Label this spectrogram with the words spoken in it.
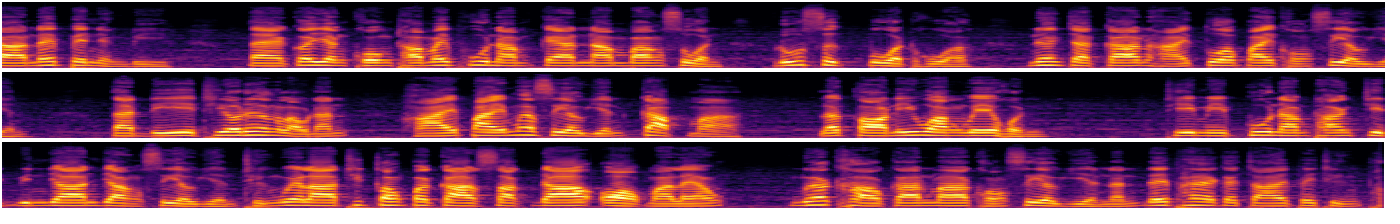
การได้เป็นอย่างดี แต่ก็ยังคงทำให้ผู้นำแกนนำบางส่วนรู้สึกปวดหัว เนื่องจากการหายตัวไปของเสี่ยวเหยียน แต่ดีที่เรื่องเหล่านั้นหายไปเมื่อเสี่ยวเหยียนกลับมา และตอนนี้วังเวหน ที่มีผู้นำทางจิตวิญญาณอย่างเสี่ยวเหยียนถึงเวลาที่ต้องประกาศสักดาออกมาแล้ว เมื่อข่าวการมาของเสี่ยวเหยียนนั้นได้แพร่กระจายไปถึงภ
